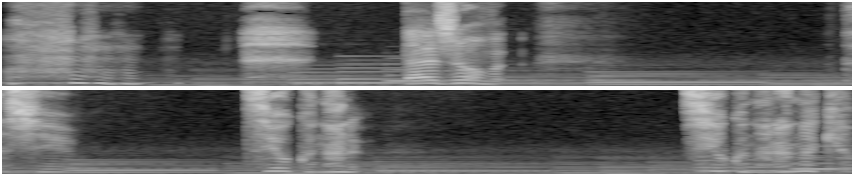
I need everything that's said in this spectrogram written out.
大丈夫。私強くなる。強くならなきゃ。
